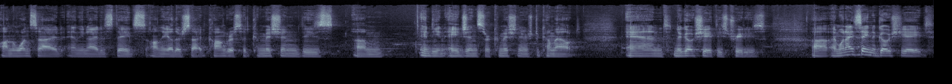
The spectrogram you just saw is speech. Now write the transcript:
on the one side, and the United States on the other side. Congress had commissioned these um, Indian agents or commissioners to come out and negotiate these treaties. Uh, and when I say negotiate,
